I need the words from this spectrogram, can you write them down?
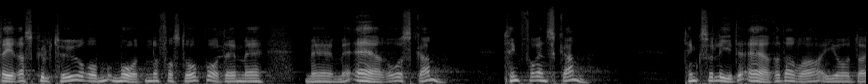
deres kultur og måten å forstå på, det med, med, med ære og skam. Tenk for en skam! Tenk så lite ære det var i å dø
